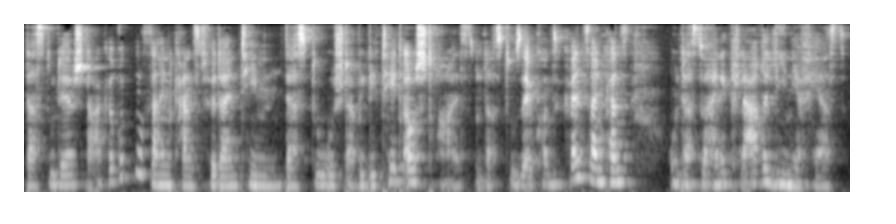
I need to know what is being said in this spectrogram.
dass du der starke Rücken sein kannst für dein Team, dass du Stabilität ausstrahlst und dass du sehr konsequent sein kannst und dass du eine klare Linie fährst.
